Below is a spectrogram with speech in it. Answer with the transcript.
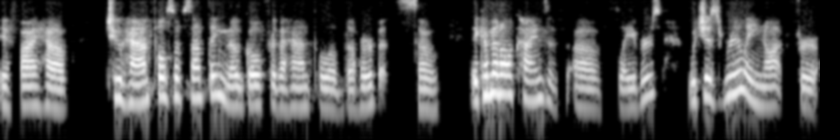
If I have two handfuls of something, they'll go for the handful of the Herbets. So they come in all kinds of, of flavors, which is really not for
